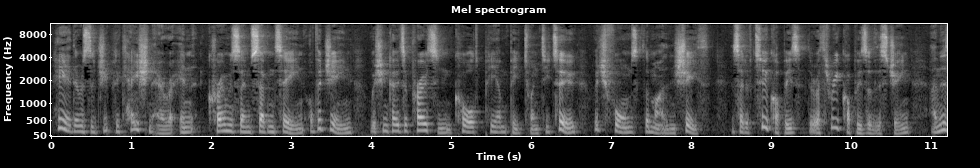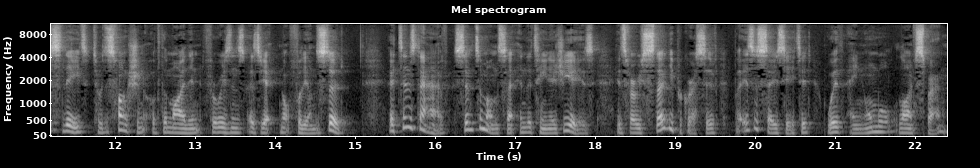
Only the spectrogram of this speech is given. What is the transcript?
Here there is a duplication error in chromosome 17 of a gene which encodes a protein called PMP22 which forms the myelin sheath. Instead of two copies, there are three copies of this gene, and this leads to a dysfunction of the myelin for reasons as yet not fully understood. It tends to have symptom onset in the teenage years. It's very slowly progressive but is associated with a normal lifespan.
